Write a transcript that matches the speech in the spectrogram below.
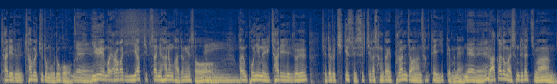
자리를 잡을지도 모르고 네. 이후에 뭐 여러 가지 이합 집산이 하는 과정에서 음. 과연 본인의 자리를 제대로 지킬 수 있을지가 상당히 불안정한 상태이기 때문에 네네. 그리고 아까도 말씀드렸지만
